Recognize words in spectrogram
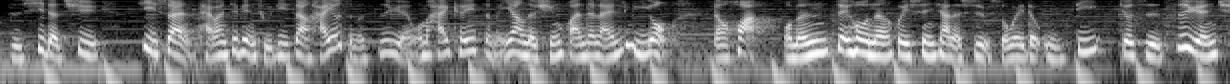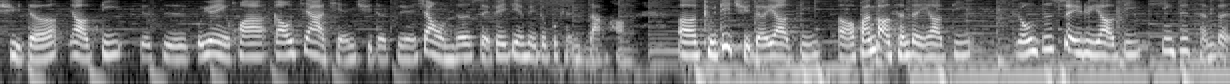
仔细的去计算台湾这片土地上还有什么资源，我们还可以怎么样的循环的来利用？的话，我们最后呢会剩下的是所谓的五低，就是资源取得要低，就是不愿意花高价钱取得资源，像我们的水费、电费都不肯涨哈。呃，土地取得要低，呃，环保成本要低，融资税率要低，薪资成本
